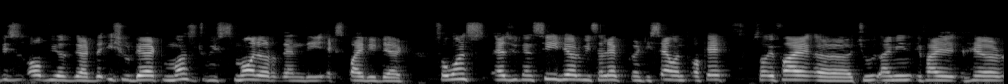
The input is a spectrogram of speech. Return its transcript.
this is obvious that the issue date must be smaller than the expiry date so once as you can see here we select 27th okay? So if I uh, choose I mean if I here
